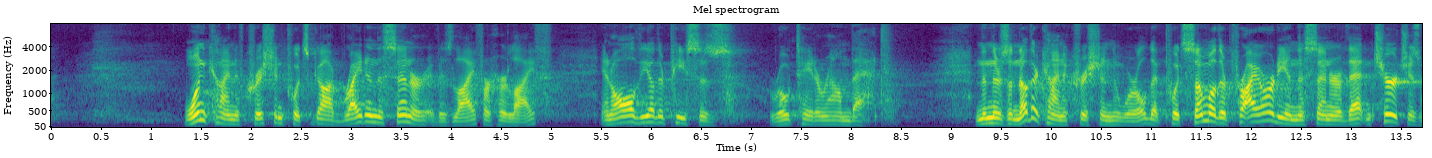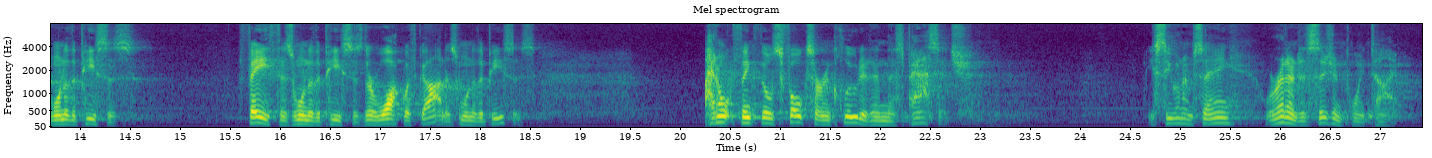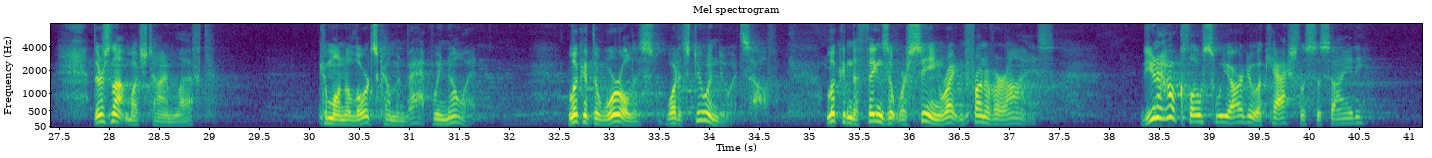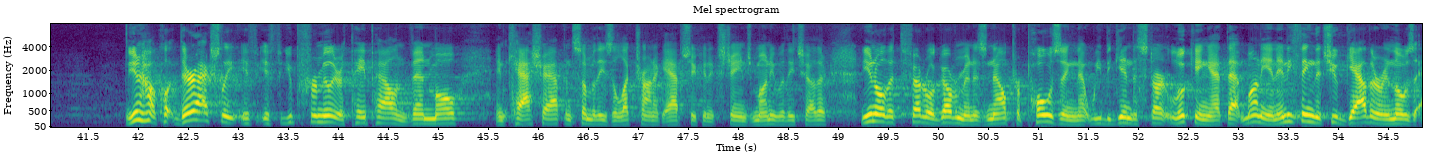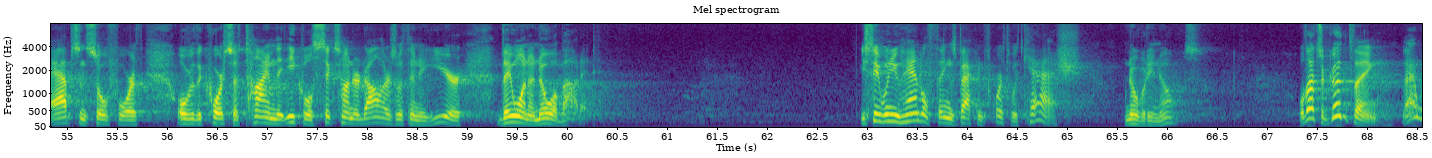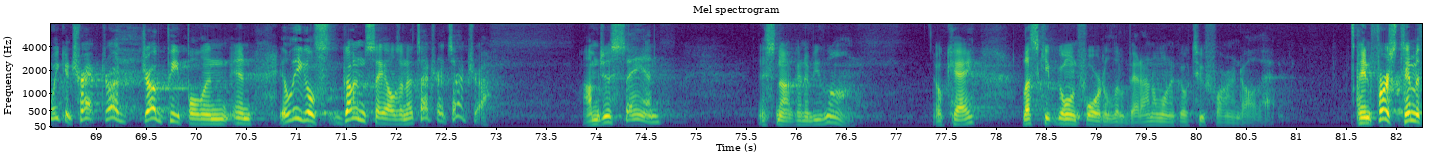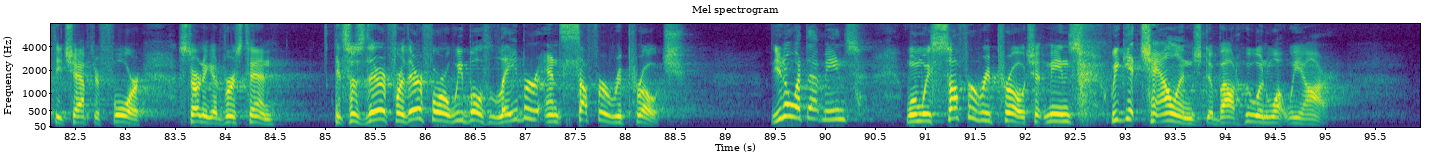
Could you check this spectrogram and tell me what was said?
One kind of Christian puts God right in the center of his life or her life, and all the other pieces rotate around that. And then there's another kind of Christian in the world that puts some other priority in the center of that, and church is one of the pieces. Faith is one of the pieces. Their walk with God is one of the pieces. I don't think those folks are included in this passage. You see what I'm saying? We're at a decision point time. There's not much time left. Come on, the Lord's coming back. We know it. Look at the world, is what it's doing to itself. Look at the things that we're seeing right in front of our eyes. Do you know how close we are to a cashless society? Do you know how close? They're actually, if, if you're familiar with PayPal and Venmo and Cash App and some of these electronic apps you can exchange money with each other, you know that the federal government is now proposing that we begin to start looking at that money. And anything that you gather in those apps and so forth over the course of time that equals $600 within a year, they want to know about it. You see, when you handle things back and forth with cash, nobody knows. Well, that's a good thing. That we can track drug, drug people and, and illegal gun sales and et cetera, et cetera. I'm just saying, it's not going to be long. Okay? Let's keep going forward a little bit. I don't want to go too far into all that. In 1 Timothy chapter 4, starting at verse 10, it says, Therefore, therefore we both labor and suffer reproach You know what that means? When we suffer reproach, it means we get challenged about who and what we are.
